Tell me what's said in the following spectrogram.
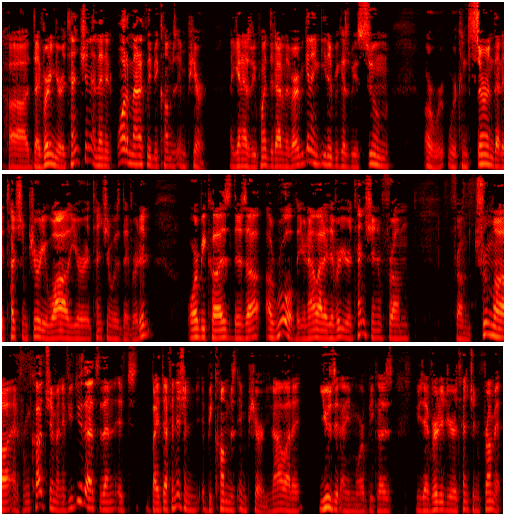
uh, diverting your attention and then it automatically becomes impure. Again, as we pointed out in the very beginning, either because we assume or we're concerned that it touched impurity while your attention was diverted, or because there's a, a rule that you're not allowed to divert your attention from from truma and from kachim, and if you do that, so then it's by definition it becomes impure. You're not allowed to use it anymore because you diverted your attention from it.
